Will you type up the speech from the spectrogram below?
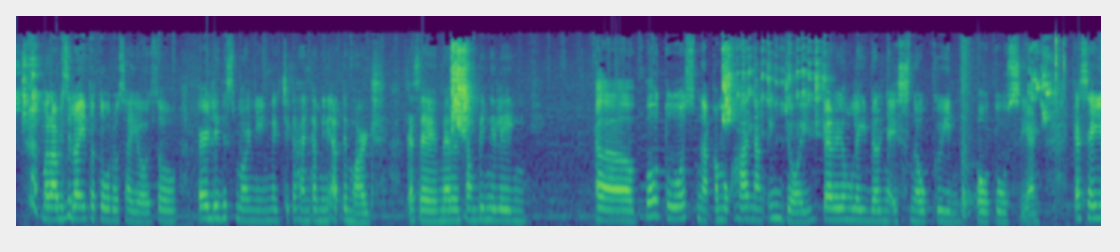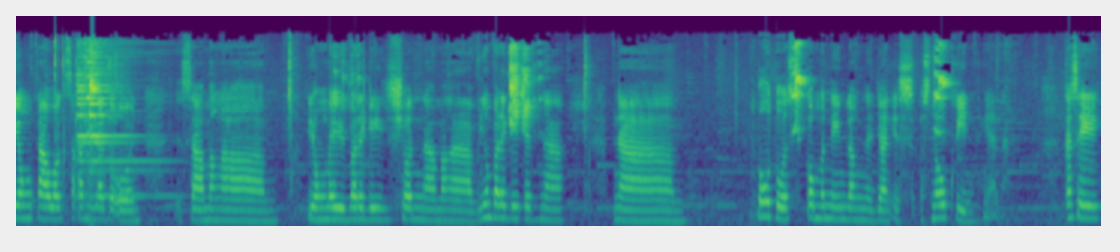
marami silang ituturo sa'yo. So, early this morning, nagchikahan kami ni Ate Marge, kasi meron siyang biniling uh, photos na kamukha ng Enjoy, pero yung label niya is Snow Queen photos. Yan. Kasi yung tawag sa kanila doon, sa mga, yung may variegation na mga, yung variegated na, na photos, common name lang na dyan is Snow Queen. Yan. Kasi,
